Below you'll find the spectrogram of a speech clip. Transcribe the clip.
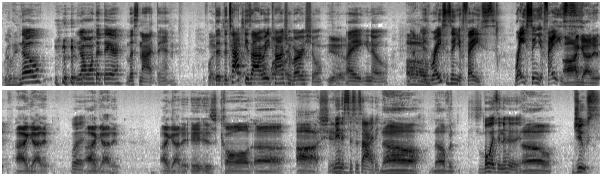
really? No, you don't want that there. Let's not then. The the topic is asking for a already controversial. Yeah. Like you know, Um, it's race is in your face. Race in your face. I got it. I got it. what? I got it. I got it. It is called uh ah shit. Menace to society. No, no, but Boys in the hood. no, Juice.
